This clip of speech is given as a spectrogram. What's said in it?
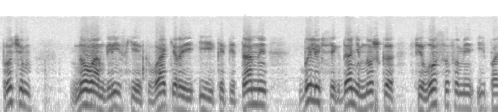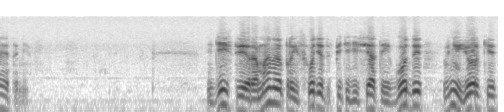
Впрочем, новоанглийские квакеры и капитаны были всегда немножко философами и поэтами. Действие романа происходит в 50-е годы в Нью-Йорке,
